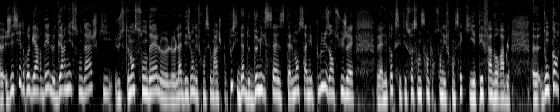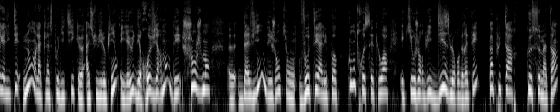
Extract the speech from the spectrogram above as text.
euh, j'ai essayé de regarder le dernier sondage qui, justement, sondait l'adhésion des Français au mariage pour tous. Il date de 2016, tellement ça n'est plus un sujet. Euh, à l'époque, c'était 65% des Français qui étaient favorables. Euh, donc, en réalité, non, la classe politique a suivi l'opinion et il y a eu des revirements, des changements d'avis, des gens qui ont voté à l'époque contre cette loi et qui aujourd'hui disent le regretter pas plus tard que ce matin,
